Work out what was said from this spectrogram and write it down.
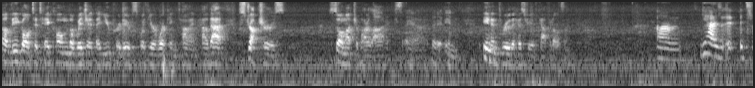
illegal to take home the widget that you produce with your working time, how that structures so much of our lives uh, in, in and through the history of capitalism. Um, Yeah, it's, it, it's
